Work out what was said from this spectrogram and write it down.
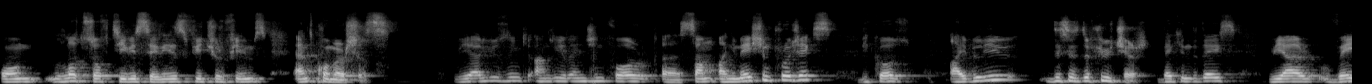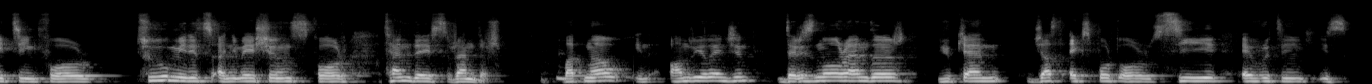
on lots of TV series, feature films, and commercials we are using Unreal Engine for uh, some animation projects because I believe this is the future. Back in the days, we are waiting for two minutes animations for 10 days render. But now in Unreal Engine, there is no render. You can just export or see everything is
